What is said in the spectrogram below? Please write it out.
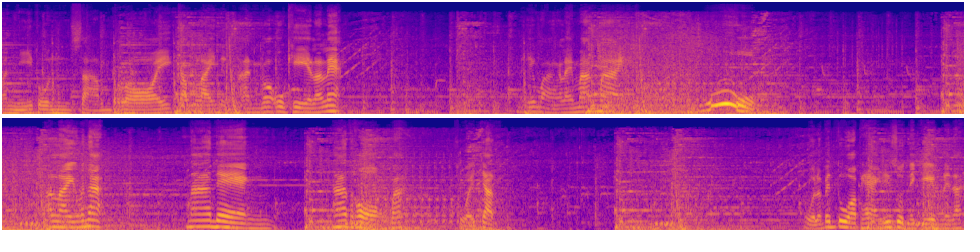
วันนี้ทุน 300กำไร 1,000 ก็โอเคแล้วแหละ ไม่ได้หวังอะไรมากมายโอ้อะไรวะน่ะหน้าแดง หน้าทองปะสวยจัด โอ้แล้วเป็นตัวแพงที่สุดในเกมเลยนะ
